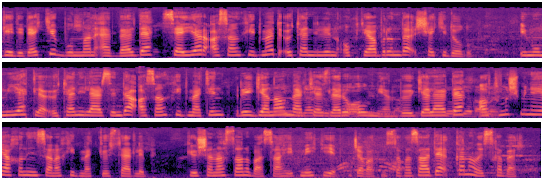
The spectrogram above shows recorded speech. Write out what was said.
Qeyd edək ki, bundan əvvəl də səyyar asan xidmət ötən ilin oktyabrında Şəkidə olub. Ümumiyyətlə, ötən il ərzində asan xidmətin regional mərkəzləri olmayan bölgələrdə 60 minə yaxın insana xidmət göstərilib. Gülşən Aslanova, Sahib Mehdiyev, Cavad Mustafazadə, Kanal İS xəbər.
